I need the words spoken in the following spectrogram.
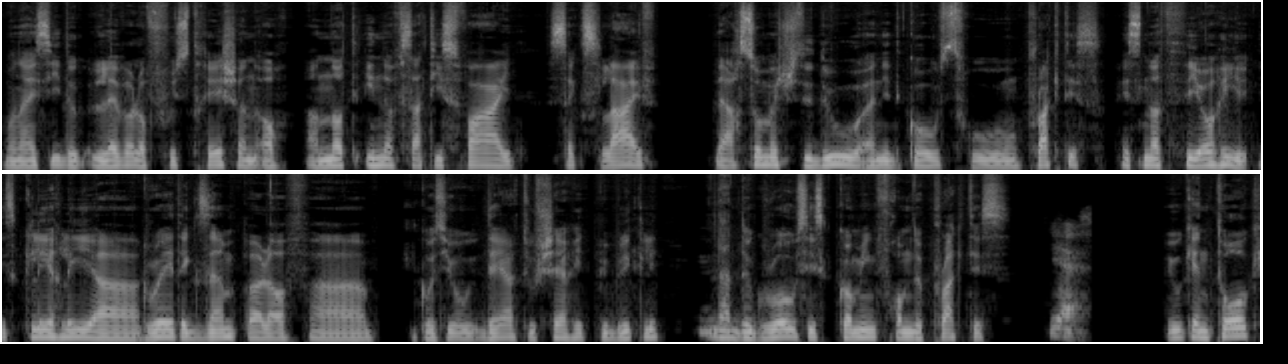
when I see the level of frustration or are not enough satisfied sex life, there are so much to do and it goes through practice. It's not theory. It's clearly a great example of, uh, because you dare to share it publicly, that the growth is coming from the practice. Yes. You can talk,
